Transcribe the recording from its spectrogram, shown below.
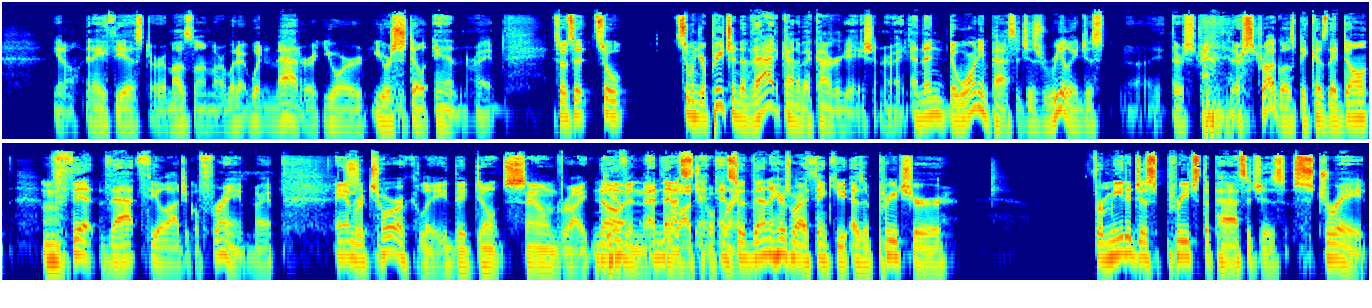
you know an atheist or a Muslim or whatever. It wouldn't matter. You're you're still in, right? So it's a so so when you're preaching to that kind of a congregation, right, and then the warning passage is really just uh, their their struggles because they don't mm. fit that theological frame, right? And so, rhetorically, they don't sound right no, given that and theological frame. And so then here's where I think you, as a preacher, for me to just preach the passages straight,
